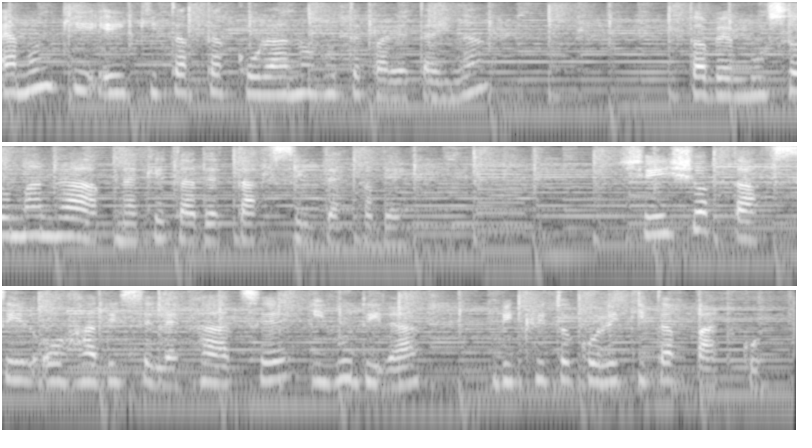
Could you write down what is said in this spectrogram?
এমনকি এই কিতাবটা কোরআনও হতে পারে, তাই না? তবে মুসলমানরা আপনাকে তাদের তাফসির দেখাবে সেই সব তাফসির ও হাদিসে লেখা আছে, ইহুদিরা বিকৃত করে কিতাব পাঠ করত।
